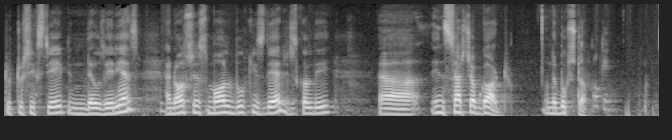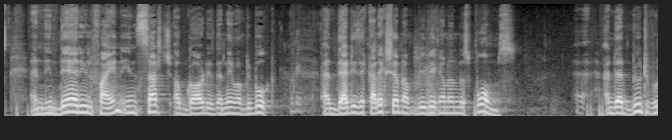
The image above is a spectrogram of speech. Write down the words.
To two sixty-eight in those areas and also a small book is there. It is called the uh, In Search of God in the bookstore. Okay. And in there you will find In Search of God is the name of the book. Okay. And that is a collection of Vivekananda's poems. And they are beautiful.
